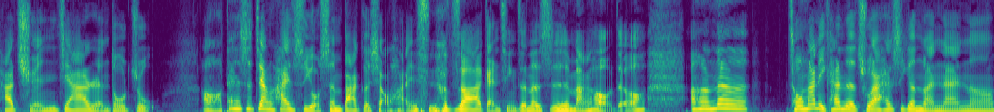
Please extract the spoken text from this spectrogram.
他全家人都住哦。但是这样还是有生八个小孩，你就知道他感情真的是蛮好的哦。啊，那。从哪里看得出来他是一个暖男呢？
